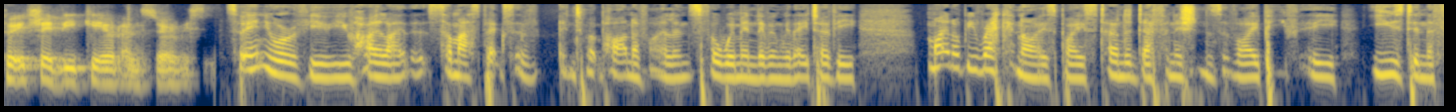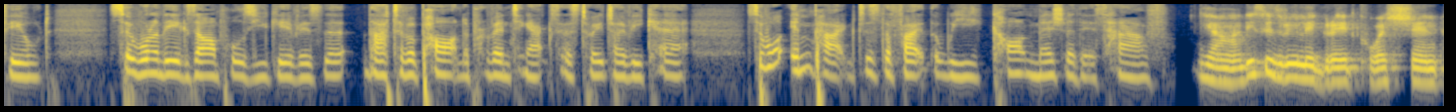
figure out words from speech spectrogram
to HIV care and services. So, in your review, you highlight that some aspects of intimate partner violence for women living with HIV might not be recognised by standard definitions of IPV used in the field. So, one of the examples you give is that, that of a partner preventing access to HIV care. So, what impact does the fact that we can't measure this have? Yeah, this is really a great question.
